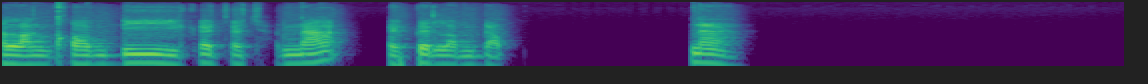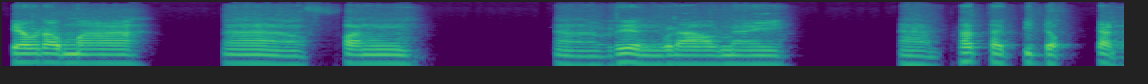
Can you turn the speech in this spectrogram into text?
พลังความดีก็จะชนะไปเป็นลำดับนะเดี๋ยวเรามานะฟังนะเรื่องราวในนะพระไตรปิฎกกัน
